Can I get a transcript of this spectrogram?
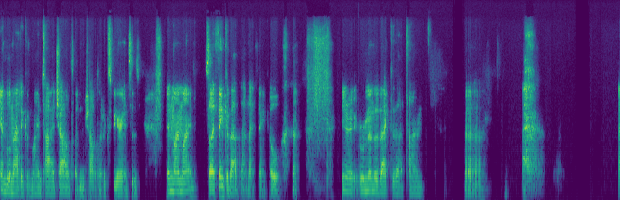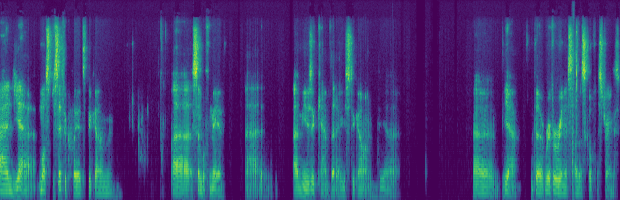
emblematic of my entire childhood and childhood experiences in my mind. So I think about that and I think, oh, you know, remember back to that time. Uh, and yeah, more specifically, it's become a symbol for me of uh, a music camp that I used to go on. The uh, uh, yeah, the Riverina Summer School for Strings,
